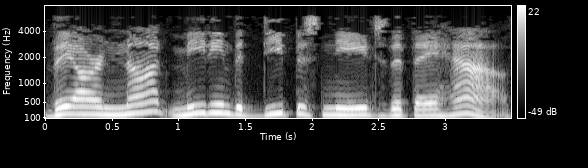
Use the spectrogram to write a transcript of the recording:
They are not meeting the deepest needs that they have.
